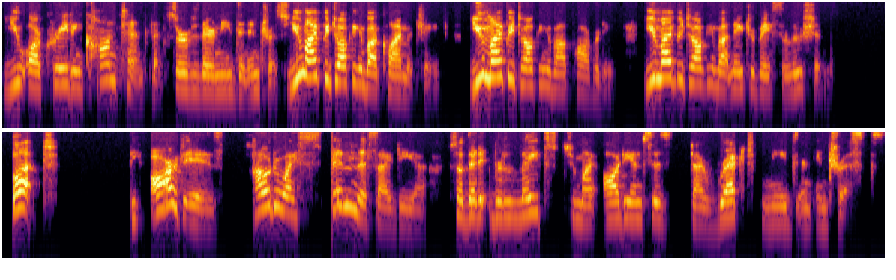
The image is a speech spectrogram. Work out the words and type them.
you are creating content that serves their needs and interests. You might be talking about climate change. You might be talking about poverty. You might be talking about nature based solutions. But the art is how do I spin this idea so that it relates to my audience's direct needs and interests?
